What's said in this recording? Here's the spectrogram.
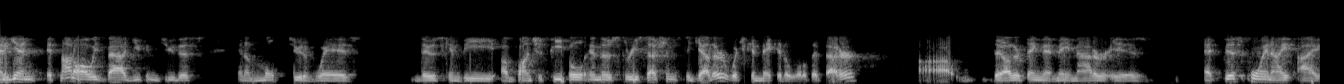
And again, it's not always bad. You can do this in a multitude of ways. Those can be a bunch of people in those three sessions together, which can make it a little bit better. Uh, the other thing that may matter is at this point, I, I,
